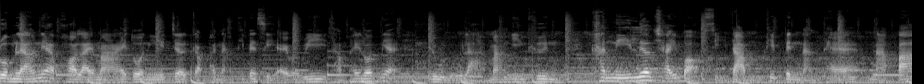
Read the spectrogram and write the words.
รวมๆแล้วเนี่ยพอลายไม้ตัวนี้เจอกับผนังที่เป็นสีไอวอรี่ทำให้รถเนี่ยดูหรูหรามากยิ่งขึ้น คันนี้เลือกใช้เบาะสีดำที่เป็นหนังแท้นาป้า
